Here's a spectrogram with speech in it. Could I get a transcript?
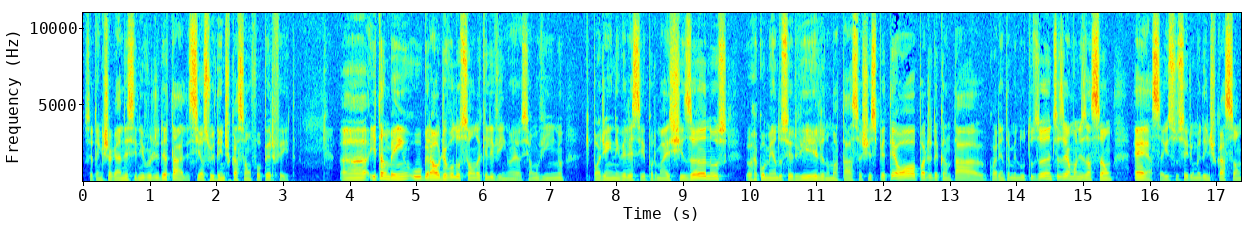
Você tem que chegar nesse nível de detalhe, se a sua identificação for perfeita. Ah, e também o grau de evolução daquele vinho. É, se é um vinho que pode ainda envelhecer por mais X anos, eu recomendo servir ele numa taça XPTO, pode decantar 40 minutos antes e a harmonização é essa. Isso seria uma identificação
